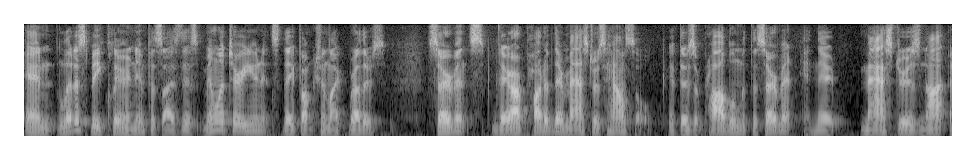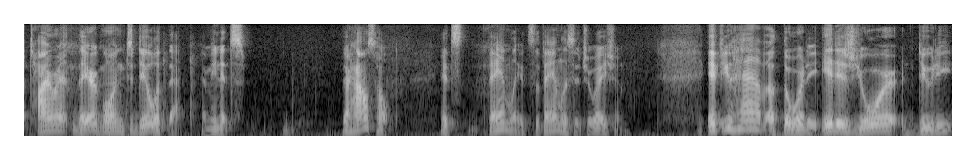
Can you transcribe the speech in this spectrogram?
And let us be clear and emphasize this military units, they function like brothers. Servants, they are part of their master's household. If there's a problem with the servant and their master is not a tyrant, they are going to deal with that. I mean, it's their household, it's family, it's the family situation. If you have authority, it is your duty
